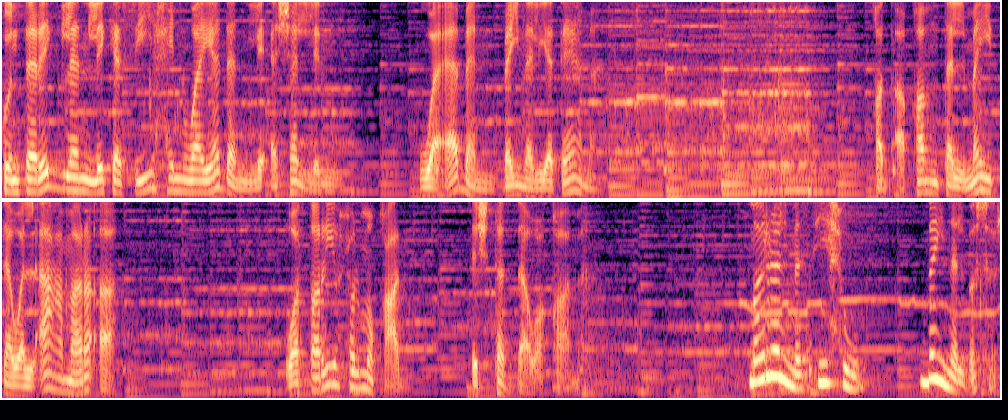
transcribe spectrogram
كنت رجلا لكسيح ويدا لأشل وأبا بين اليتامى. قد أقمت الميت والأعمى رأى والطريح المقعد اشتد وقام. مر المسيح بين البشر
